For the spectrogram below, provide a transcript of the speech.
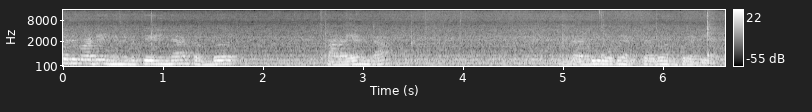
പരിപാടി എങ്ങനെ എടുത്തു കഴിഞ്ഞാൽ തൊണ്ട് കളയണ്ട. നല്ല അടിപൊളി അച്ചാർ നമുക്ക് റെഡിയാക്കാം.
